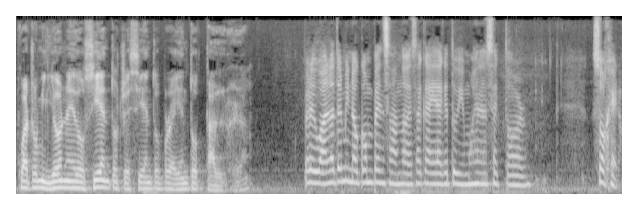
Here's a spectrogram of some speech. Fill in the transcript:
4 millones 200, 300 por ahí en total, ¿verdad? Pero igual no terminó compensando esa caída que tuvimos en el sector sojero.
